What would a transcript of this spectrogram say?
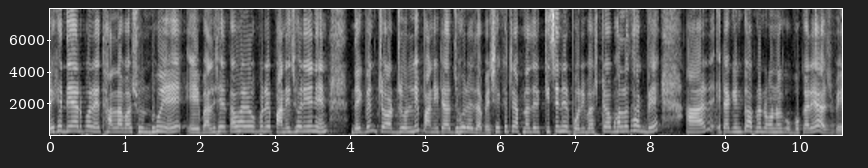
রেখে দেওয়ার পরে থালা বাসন ধুয়ে এই বালিশের কভারের উপরে পানি ঝরিয়ে নেন, দেখবেন চট জলদি পানিটা ঝরে যাবে। সেক্ষেত্রে আপনাদের কিচেনের পরিবেশটাও ভালো থাকবে আর এটা কিন্তু আপনার অনেক উপকারে আসবে।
